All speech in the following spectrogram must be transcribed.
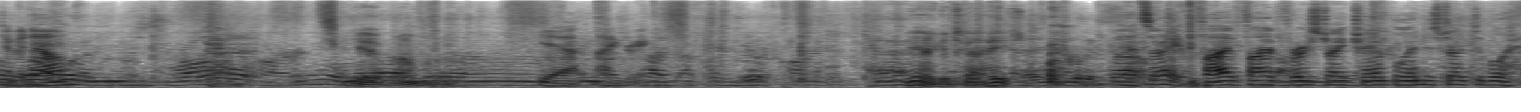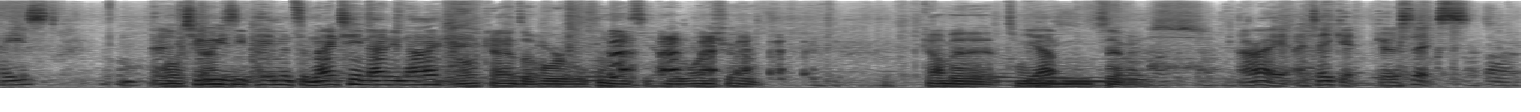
Do it now? Yep. Um, Yeah, I agree. yeah, it's got haste. That's right. 5 5 first strike, trample, indestructible, haste. All Two easy payments of 1999. All kinds of horrible things in one shot. Combat 27. Alright, I take it. Go to 6. I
